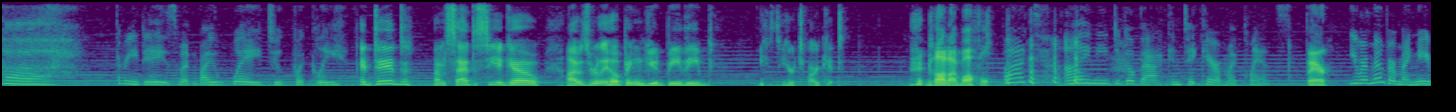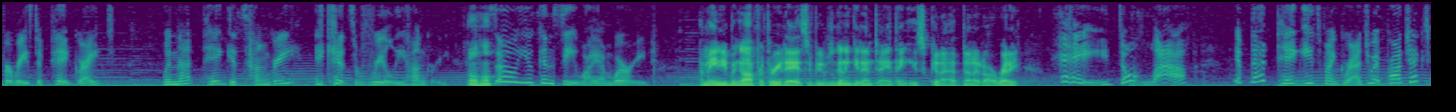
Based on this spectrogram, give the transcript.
Three days went by way too quickly. It did. I'm sad to see you go. I was really hoping you'd be the easier target. God, I'm awful. But I need to go back and take care of my plants. Fair. You remember my neighbor raised a pig, right? When that pig gets hungry, it gets really hungry. Uh-huh. So you can see why I'm worried. I mean, you've been gone for three days. If he was going to get into anything, he's going to have done it already. Hey, don't laugh. If that pig eats my graduate project,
